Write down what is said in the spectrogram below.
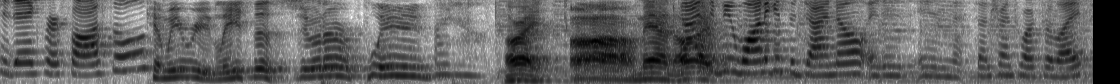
to dig for fossils. Can we release this sooner, please? I know. All right. Oh man. All Guys, right. if you want to get the dino, it is in Sunshine Squad for Life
